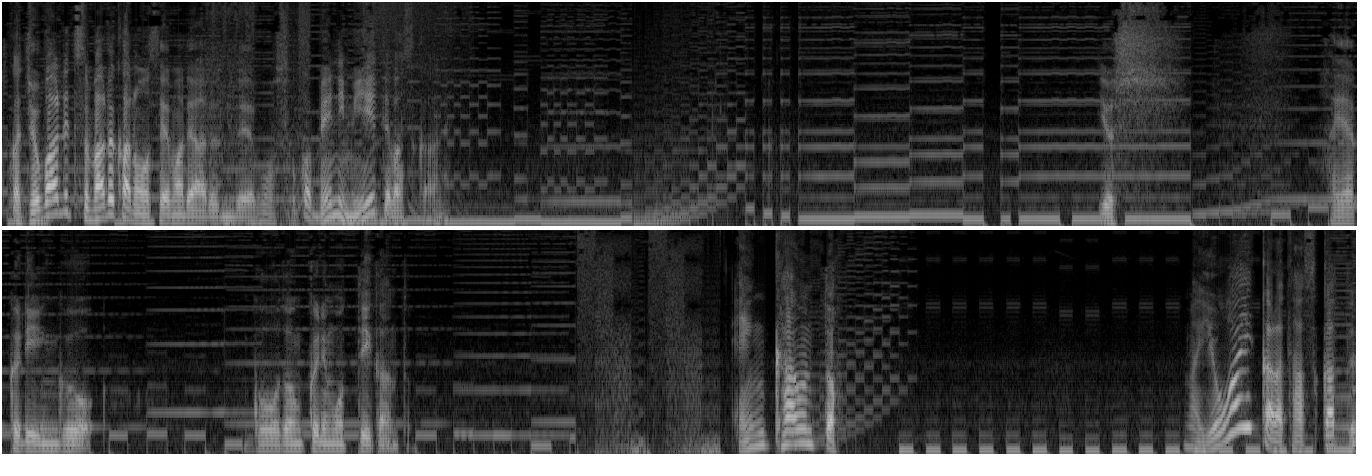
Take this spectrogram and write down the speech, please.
とか序盤で詰まる可能性まであるんで、もうそこは目に見えてますからね。よし。早くリングを、ゴードンクに持っていかんと。エンカウント。まあ、弱いから助かって、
